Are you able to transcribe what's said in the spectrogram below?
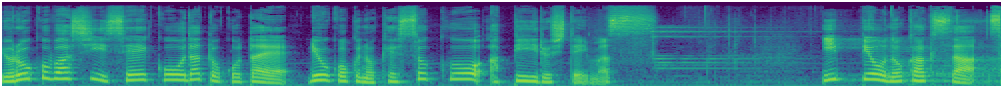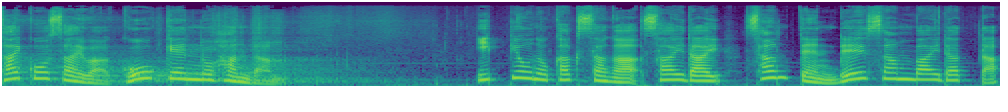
喜ばしい成功だと答え両国の結束をアピールしています。一票の格差最高裁は合憲の判断。一票の格差が最大3.03倍だった。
